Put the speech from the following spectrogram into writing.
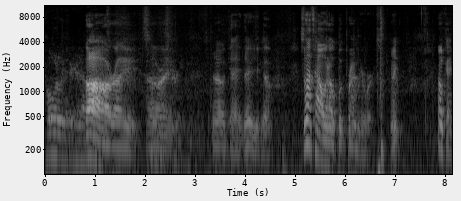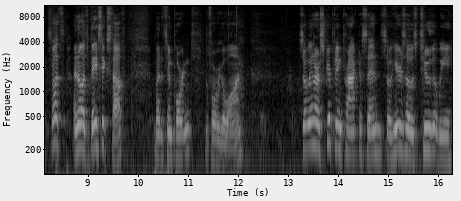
Totally figured it out. All right. All right. Okay, there you go. So that's how an output parameter works, right? Okay, so it's I know it's basic stuff, but it's important before we go on. So in our scripting practice then, so here's those two that we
